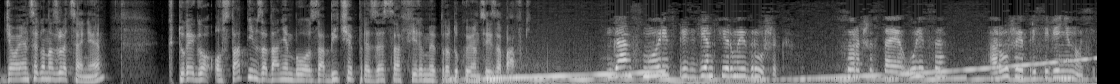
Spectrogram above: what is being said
działającego na zlecenie, którego ostatnim zadaniem było zabicie prezesa firmy produkującej zabawki. Ганс Моррис, президент фирмы игрушек. 46-я улица. Оружие при себе не носит.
